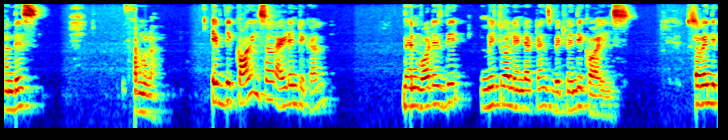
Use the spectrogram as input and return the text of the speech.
on this formula. If the coils are identical, then what is the mutual inductance between the coils? So when the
